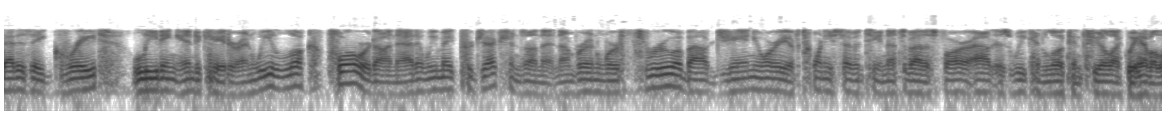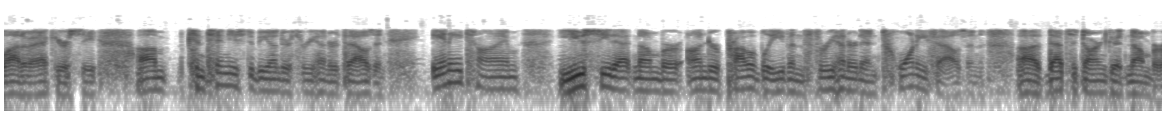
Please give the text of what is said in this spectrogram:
That is a great leading indicator, and we look forward on that, and we make projections on that number, and we're through about January of 2017. That's about as far out as we can look and feel like we have a lot of accuracy. Um, continues to be under 300,000. Anytime you see that number under probably even 320,000, uh, that's a darn good number.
